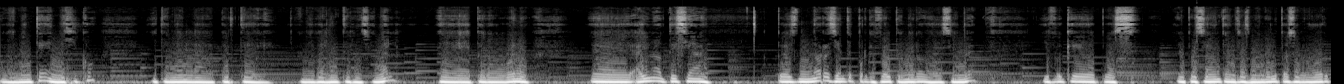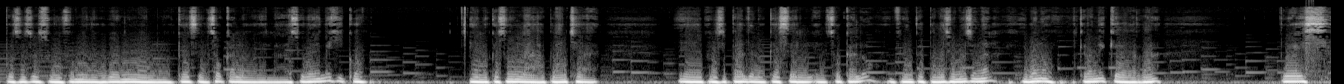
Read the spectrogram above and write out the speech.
obviamente en México y también la parte a nivel internacional. Eh, pero bueno, hay una noticia pues no reciente porque fue el primero de diciembre y fue que pues el presidente Andrés Manuel López Obrador pues hizo su informe de gobierno en lo que es el Zócalo de la Ciudad de México, en lo que son la plancha eh, principal de lo que es el, Zócalo, enfrente del Palacio Nacional. Y bueno, créanme que de verdad, pues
